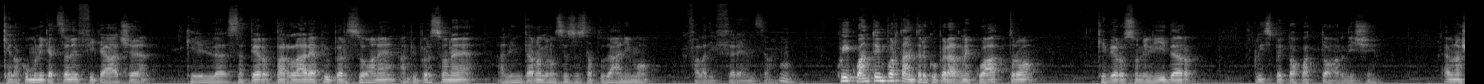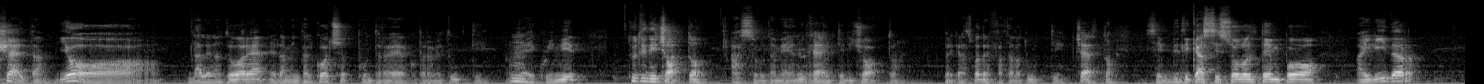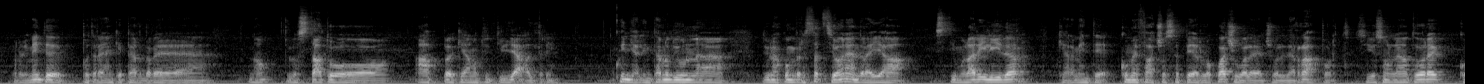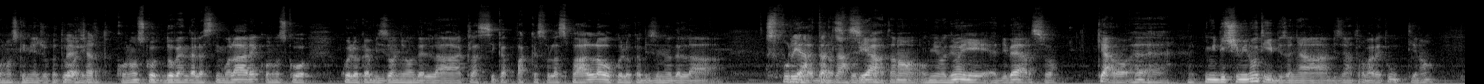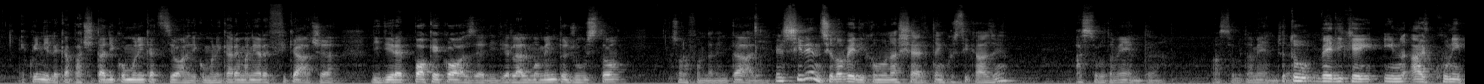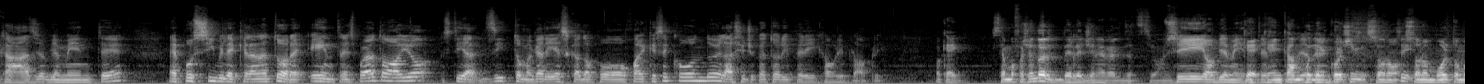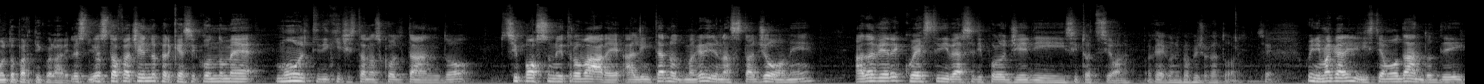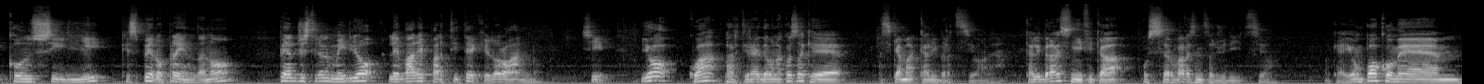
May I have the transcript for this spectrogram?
che la comunicazione efficace, che il saper parlare a più persone, a più persone all'interno di uno stesso stato d'animo, fa la differenza. Mm. Qui quanto è importante recuperarne 4, che è vero sono i leader, rispetto a 14? È una scelta. Io da allenatore e da mental coach punterei a recuperare tutti, ok? Mm. Quindi tutti 18. assolutamente, Ok. tutti e 18, perché la squadra è fatta da tutti Certo. se dedicassi solo il tempo ai leader, probabilmente potrei anche perdere no? lo stato up che hanno tutti gli altri. Quindi all'interno di una, di una conversazione andrei a stimolare i leader. Chiaramente come faccio a saperlo? Qua ci vuole, ci vuole del rapport. Se io sono allenatore conosco i miei giocatori, Beh, certo. conosco dove andare a stimolare, conosco quello che ha bisogno della classica pacca sulla spalla o quello che ha bisogno della, Sfuriata, della, della sfuriata, no? Ognuno di noi è diverso. Chiaro, eh, in 10 minuti bisogna, bisogna trovare tutti, no? E quindi le capacità di comunicazione, di comunicare in maniera efficace, di dire poche cose, di dirle al momento giusto, sono fondamentali. Il silenzio lo vedi come una scelta in questi casi? Assolutamente, assolutamente. Cioè, tu vedi che in alcuni casi, ovviamente, è possibile che l'allenatore entra in spogliatoio, stia zitto, magari esca dopo qualche secondo e lasci i giocatori per i cavoli propri. Ok, stiamo facendo delle generalizzazioni. Sì, ovviamente. Che, che in campo ovviamente. del coaching sono, Sì. sono molto molto particolari. Le, Io- le sto facendo perché secondo me molti di chi ci stanno ascoltando si possono ritrovare all'interno magari di una stagione ad avere queste diverse tipologie di situazione, ok, con i propri giocatori. Sì. Quindi magari gli stiamo dando dei consigli che spero prendano per gestire al meglio le varie partite che loro hanno. Sì, io qua partirei da una cosa che si chiama calibrazione. Calibrare significa osservare senza giudizio. Ok, è un po' come mm,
